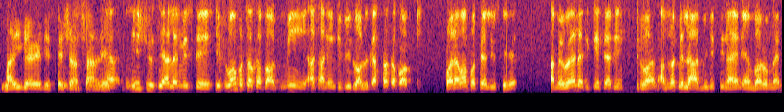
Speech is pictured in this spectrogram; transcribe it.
Now you get ready station Stanley. The issue there, let me say, if you want to talk about me as an individual, we can talk about me. But I want to tell you, say, I'm a well-educated individual. I'm not a liability in any environment.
